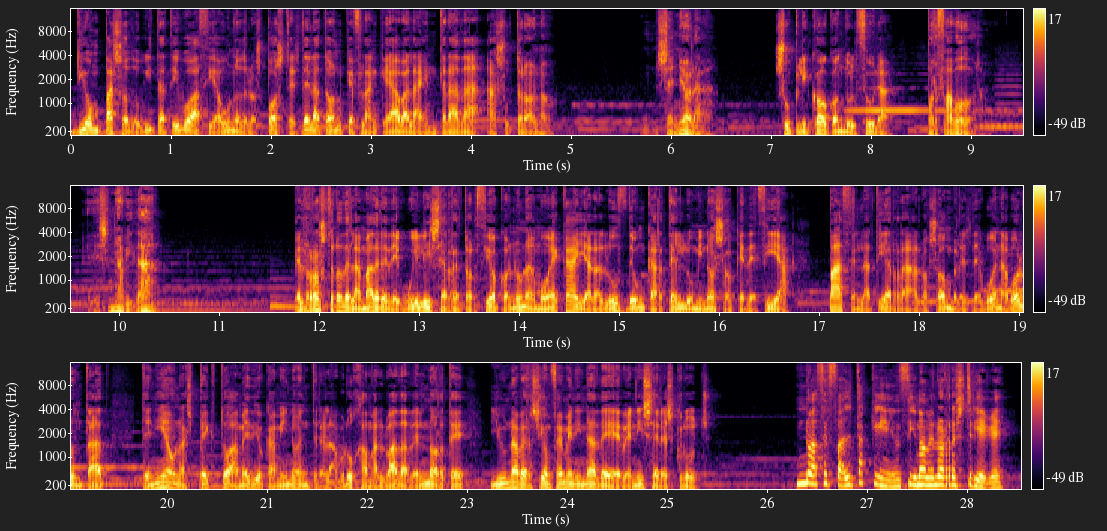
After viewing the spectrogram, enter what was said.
Dio un paso dubitativo hacia uno de los postes de latón que flanqueaba la entrada a su trono. Señora, suplicó con dulzura, por favor, es Navidad. El rostro de la madre de Willy se retorció con una mueca y a la luz de un cartel luminoso que decía paz en la tierra a los hombres de buena voluntad, tenía un aspecto a medio camino entre la bruja malvada del norte y una versión femenina de Ebenezer Scrooge. No hace falta que encima me lo restriegue,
